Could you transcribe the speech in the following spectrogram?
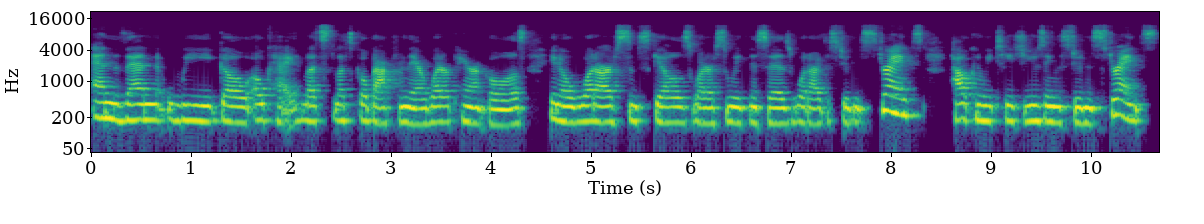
And then we go okay let's let's go back from there. What are parent goals? You know what are some skills? What are some weaknesses? What are the students strengths? How can we teach using the students strengths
